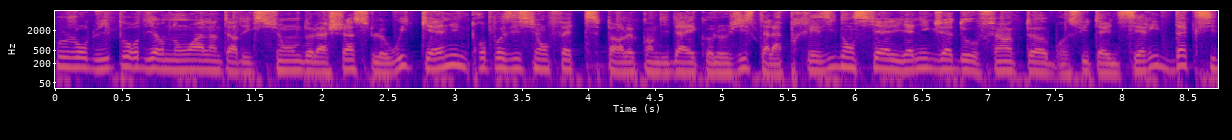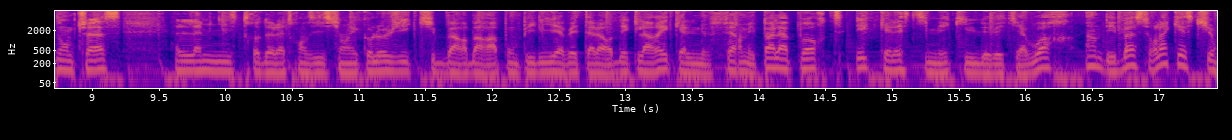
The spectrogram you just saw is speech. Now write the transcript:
aujourd'hui pour dire non à l'interdiction de la chasse le week-end, une proposition faite par le candidat écologiste à la présidentielle Yannick Jadot fin octobre suite à une série d'accidents de chasse. La ministre de la Transition écologique Barbara Pompili avait alors déclaré qu'elle ne fermait pas la porte et qu'elle estimait qu'il devait y avoir un débat sur la question.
